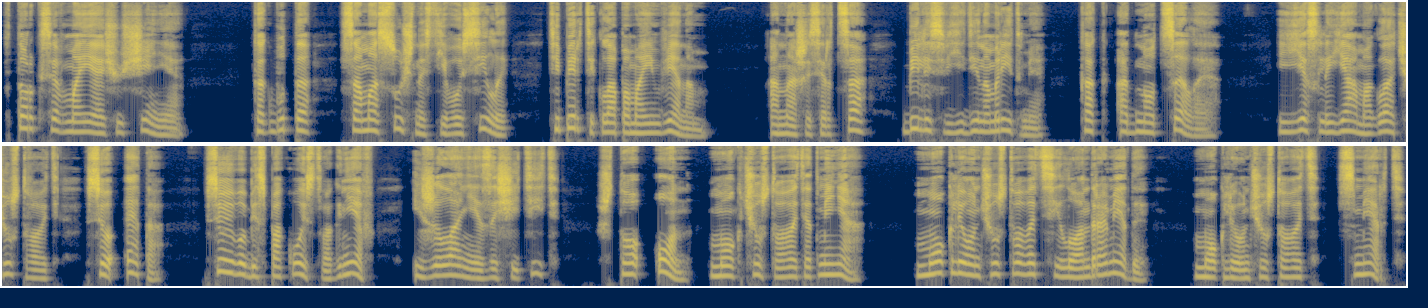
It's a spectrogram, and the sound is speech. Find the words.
вторгся в мои ощущения, как будто сама сущность его силы теперь текла по моим венам, а наши сердца бились в едином ритме, как одно целое. И если я могла чувствовать все это, все его беспокойство, гнев и желание защитить, что он мог чувствовать от меня? Мог ли он чувствовать силу Андромеды? Мог ли он чувствовать смерть?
